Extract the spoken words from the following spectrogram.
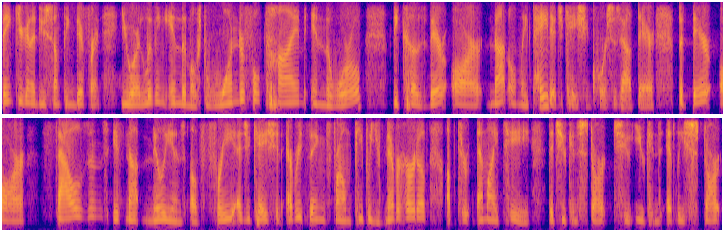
think you're going to do something different, you are living in the most wonderful time in the world because there are not only paid education courses out there, but there are thousands, if not millions, of free education, everything from people you've never heard of up through MIT that you can start to you can at least start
